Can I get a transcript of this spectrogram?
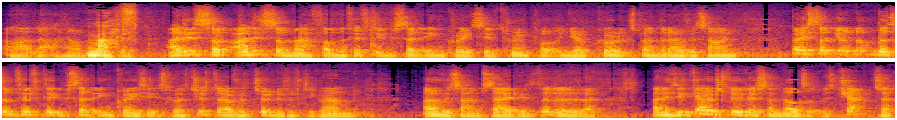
I like that. How Math. I did some. I did some math on the 15% increase in throughput and your current spend and overtime. Based on your numbers and 15% increase, it's worth just over 250 grand overtime savings. Da, da, da, da. And as he goes through this and builds up this chapter,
